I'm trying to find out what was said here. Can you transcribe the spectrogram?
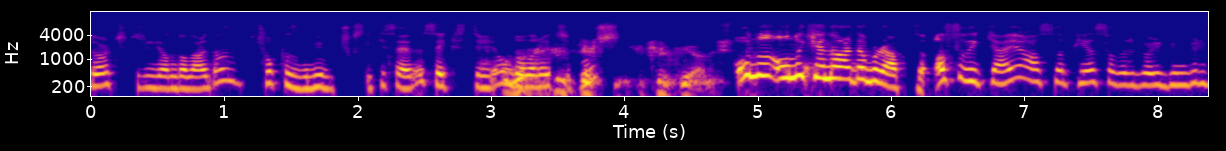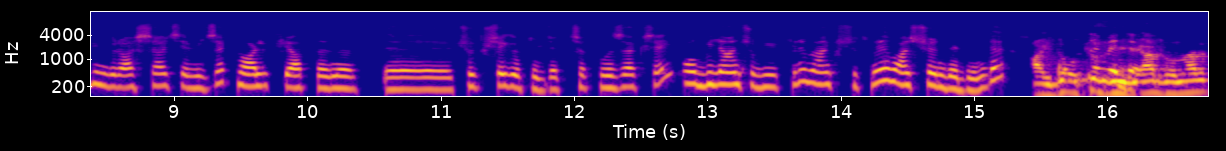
4 trilyon dolardan çok hızlı bir buçuk iki senede 8 trilyon dolara çıkmış. İşte. Onu onu kenarda bıraktı. Asıl hikaye aslında piyasaları böyle gümbür gümbür aşağı çevirecek, varlık fiyatlarını e, çöküşe götürecek, çakılacak şey. O bilanço büyüklüğünü ben küçültmeye başlıyorum dediğinde. Ayda 30 Demedi. milyar dolar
